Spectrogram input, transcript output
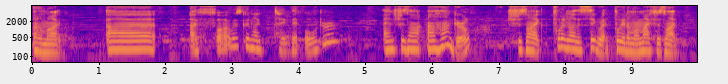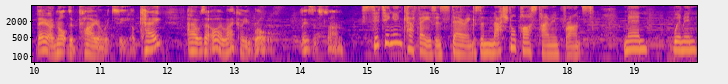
And I'm like, uh, I thought I was gonna take that order. And she's like, uh huh, girl. She's like, put another cigarette, put it in my mouth. She's like, they are not the priority, okay? I was like, oh, I like how you roll. This is fun. Sitting in cafes and staring is a national pastime in France. Men, women,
